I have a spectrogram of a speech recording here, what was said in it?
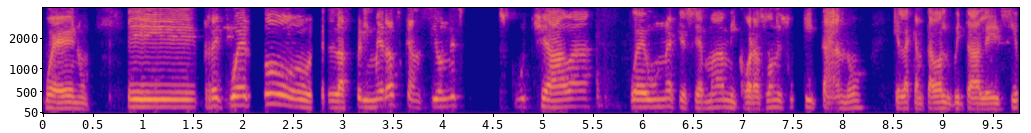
Bueno, eh, recuerdo las primeras canciones que escuchaba, fue una que se llama Mi corazón es un gitano, que la cantaba Lupita D'Alessio.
